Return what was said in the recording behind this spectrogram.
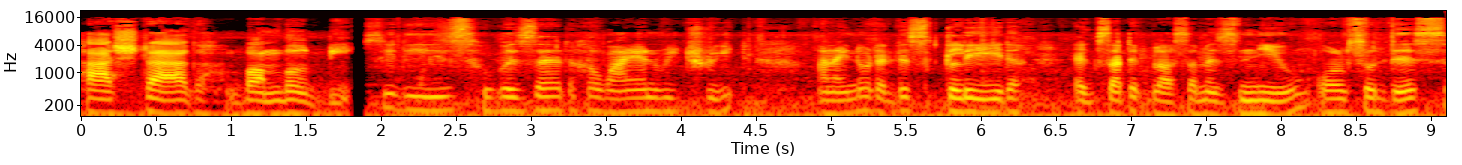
Hashtag bumblebee. See these wizard hawaiian retreat. And i know that this glade exotic blossom is new. Also this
